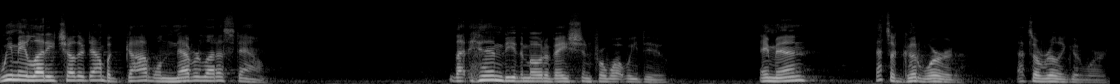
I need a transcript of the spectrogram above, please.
We may let each other down, but God will never let us down. Let Him be the motivation for what we do. Amen? That's a good word. That's a really good word.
